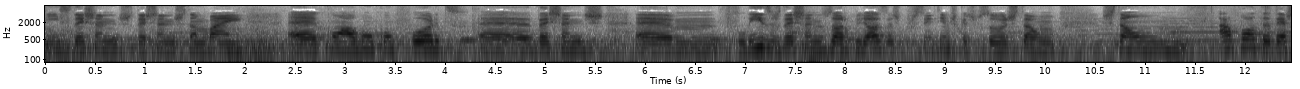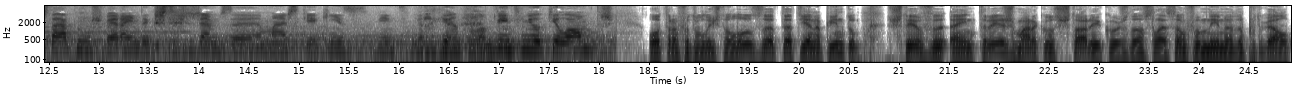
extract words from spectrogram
e isso deixa-nos deixa também uh, com algum conforto, uh, deixa-nos uh, felizes, deixa-nos orgulhosas por sentirmos que as pessoas estão, estão à volta desta atmosfera, ainda que estejamos a mais de 15, 20 mil, 20 mil quilómetros. Outra futebolista lusa, Tatiana Pinto, esteve em três marcos históricos da seleção feminina de Portugal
